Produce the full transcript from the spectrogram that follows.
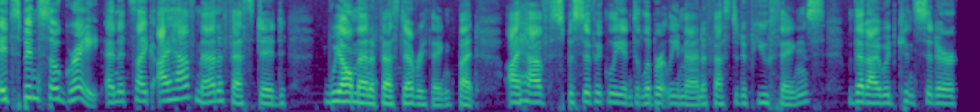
it's been so great, and it's like I have manifested. We all manifest everything, but I have specifically and deliberately manifested a few things that I would consider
